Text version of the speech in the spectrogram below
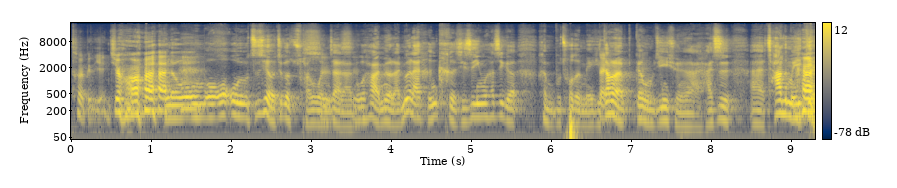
特别的研究。我我我我之前有这个传闻在来，不过他还没有来，没有来很可惜，是因为他是一个很不错的媒体，当然跟我们经济学人来还是哎差那么一点。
